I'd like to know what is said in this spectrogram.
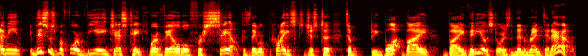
I, mean, this was before VHS tapes were available for sale because they were priced just to to be bought by by video stores and then rented out.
